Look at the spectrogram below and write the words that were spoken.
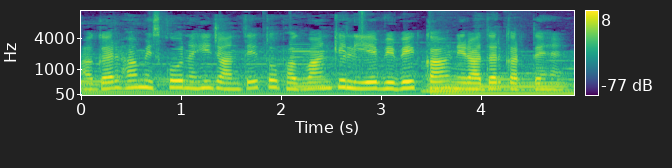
अगर हम इसको नहीं जानते तो भगवान के लिए विवेक का निरादर करते हैं।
